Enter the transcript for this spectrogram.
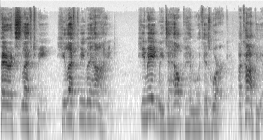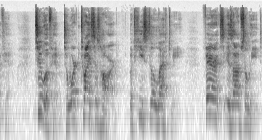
Ferrex left me. He left me behind. He made me to help him with his work. A copy of him. Two of him to work twice as hard. But he still left me. Ferrex is obsolete.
